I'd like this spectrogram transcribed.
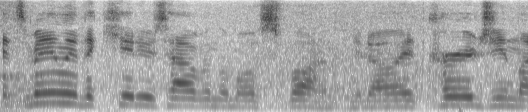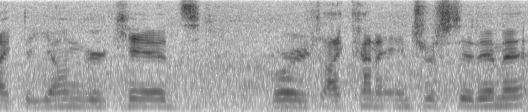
It's mainly the kid who's having the most fun, you know, encouraging like the younger kids who are like kind of interested in it.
